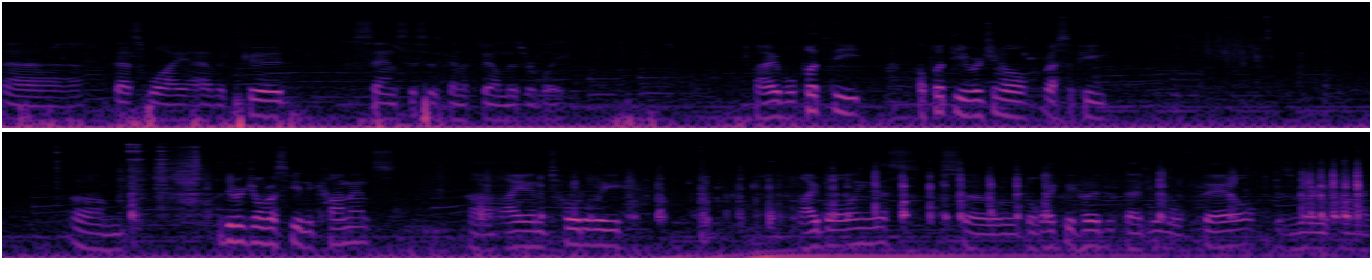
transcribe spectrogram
Uh, that's why I have a good sense this is going to fail miserably. I will put the I'll put the original recipe um, the original recipe in the comments. Uh, I am totally eyeballing this, so the likelihood that it will fail is very high.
